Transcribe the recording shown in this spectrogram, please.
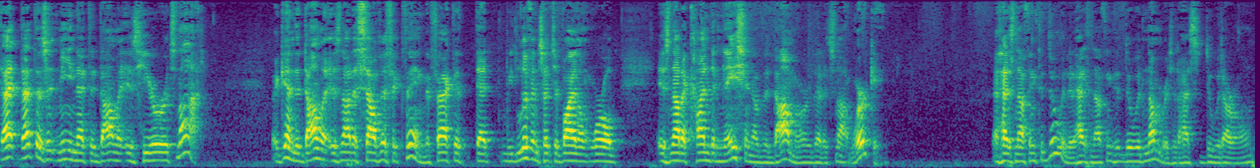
that, that doesn't mean that the Dhamma is here or it's not again, the Dhamma is not a salvific thing. The fact that, that we live in such a violent world is not a condemnation of the Dhamma or that it's not working. It has nothing to do with it. It has nothing to do with numbers. It has to do with our own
